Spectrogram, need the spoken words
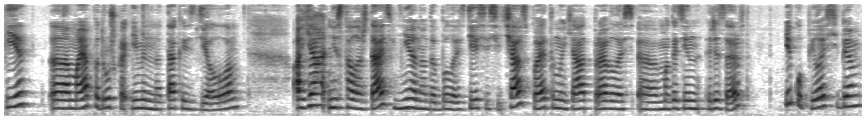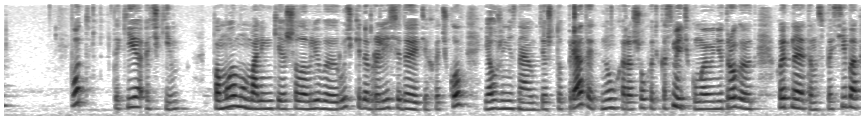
И э, моя подружка именно так и сделала. А я не стала ждать, мне надо было здесь и сейчас, поэтому я отправилась э, в магазин Reserved и купила себе вот такие очки. По-моему, маленькие шаловливые ручки добрались и до этих очков. Я уже не знаю, где что прятать. Ну, хорошо, хоть косметику мою не трогают. Хоть на этом спасибо.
